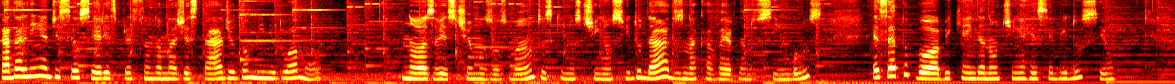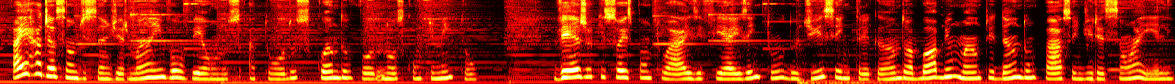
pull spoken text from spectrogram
cada linha de seu ser expressando a majestade e o domínio do amor. Nós vestimos os mantos que nos tinham sido dados na caverna dos símbolos, exceto Bob, que ainda não tinha recebido o seu. A irradiação de Saint Germain envolveu-nos a todos quando nos cumprimentou. Vejo que sois pontuais e fiéis em tudo, disse entregando a Bob um manto e dando um passo em direção a ele.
